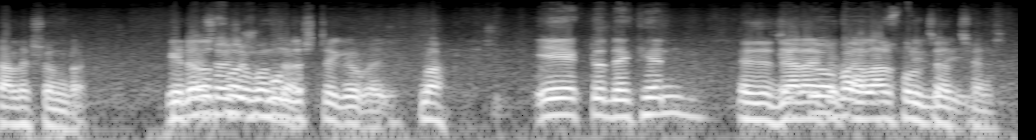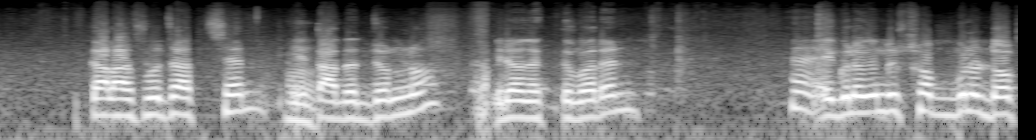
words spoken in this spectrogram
কালেকশনটা এটাও ছয়শো টাকা ভাই। বাহ। এই একটা দেখেন এই যে যারা কালারফুল চাচ্ছেন। কালারফুল চাচ্ছেন তাদের জন্য এটাও দেখতে পারেন। হ্যাঁ এগুলো কিন্তু সবগুলো drop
